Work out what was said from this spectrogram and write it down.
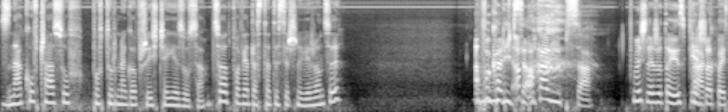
znaków czasów powtórnego przyjścia Jezusa? Co odpowiada statystyczny wierzący? Apokalipsa. Apokalipsa. Myślę, że to jest pierwsza Tak. odpowiedź.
